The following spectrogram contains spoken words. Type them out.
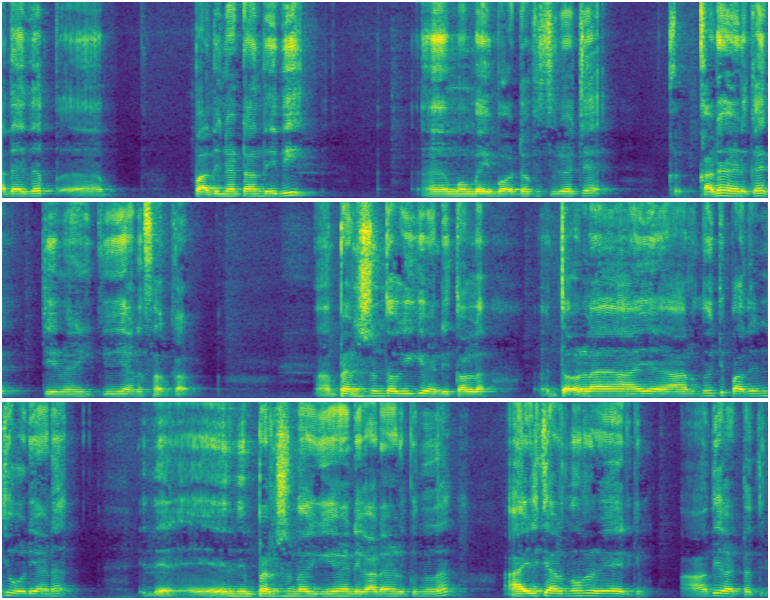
അതായത് പതിനെട്ടാം തീയതി മുംബൈ ബോട്ട് ഓഫീസിൽ വെച്ച് കടം എടുക്കാൻ തീരുമാനിക്കുകയാണ് സർക്കാർ. പെൻഷൻ തുകയ്ക്ക് വേണ്ടി തൊള്ള തൊള്ളായ അറുന്നൂറ്റി പതിനഞ്ച് കോടിയാണ് ഇത് പെൻഷൻ തുകയ്ക്ക് വേണ്ടി കടം എടുക്കുന്നത്. ആയിരത്തി അറുന്നൂറ് രൂപയായിരിക്കും ആദ്യഘട്ടത്തിൽ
